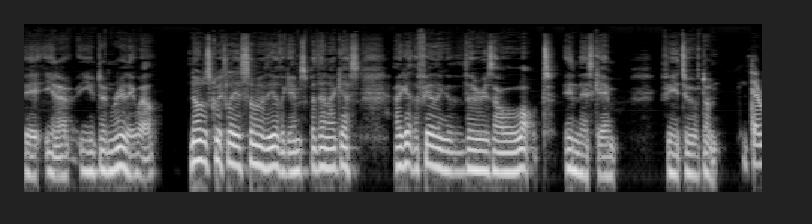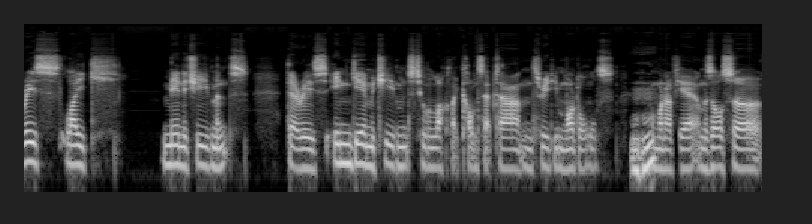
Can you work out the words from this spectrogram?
it- you know, you've done really well. Not as quickly as some of the other games, but then I guess I get the feeling that there is a lot in this game for you to have done. There is like main achievements. There is in-game achievements to unlock like concept art and 3D models hmm and what have you. And there's also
